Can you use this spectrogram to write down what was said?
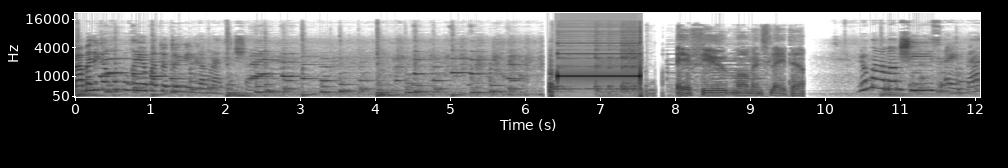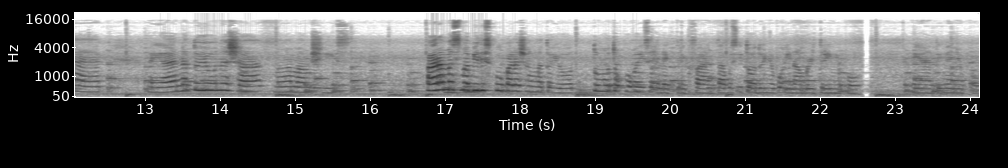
Babalikan ko po kayo, patutuyuin lang natin siya. A few moments later. Mamshis! I'm back! Ayan, natuyo na siya, mga mamshis. Para mas mabilis po pala siyang natuyo, tumutok po kayo sa electric fan. Tapos itodo nyo po, i-number 3 nyo po. Ayan, tingnan nyo po.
